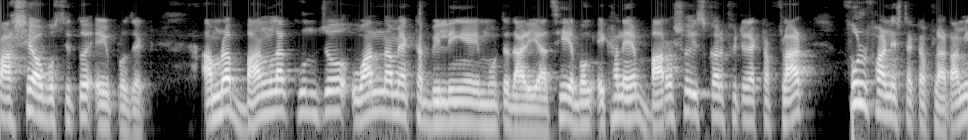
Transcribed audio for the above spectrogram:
পাশে অবস্থিত এই প্রজেক্ট আমরা বাংলা কুঞ্জ ওয়ান নামে একটা বিল্ডিংয়ে এই মুহূর্তে দাঁড়িয়ে আছি এবং এখানে বারোশো স্কোয়ার ফিটের একটা ফ্ল্যাট ফুল ফার্নিশড একটা ফ্ল্যাট আমি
